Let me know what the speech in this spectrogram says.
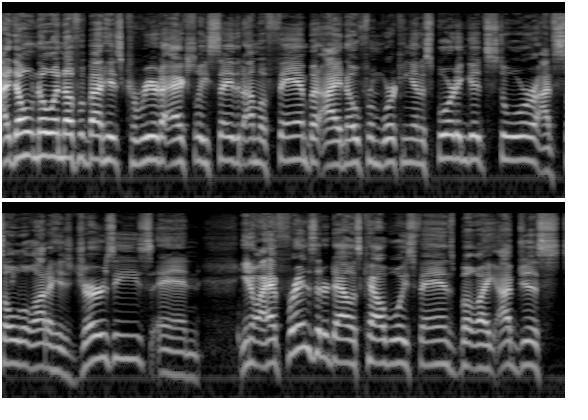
I don't know enough about his career to actually say that I'm a fan, but I know from working in a sporting goods store, I've sold a lot of his jerseys, and you know, I have friends that are Dallas Cowboys fans, but like, I'm just,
